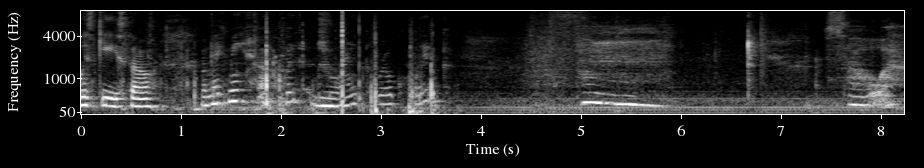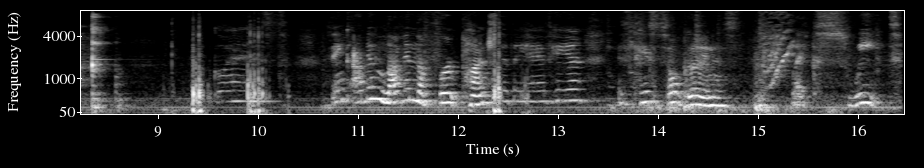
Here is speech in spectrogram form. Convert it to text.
whiskey. So I'm gonna make me a quick drink real quick. Hmm. So, glass. I think I've been loving the fruit punch have here. It tastes so good and it's like sweet.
